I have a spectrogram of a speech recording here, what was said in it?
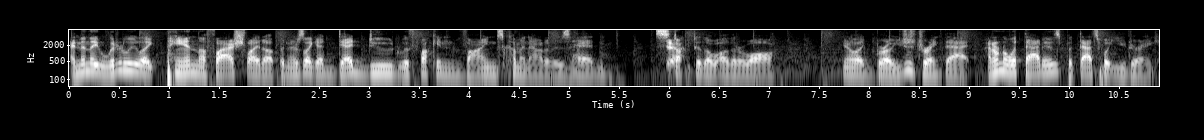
And then they literally like pan the flashlight up and there's like a dead dude with fucking vines coming out of his head stuck to the other wall. And you're like, bro, you just drank that. I don't know what that is, but that's what you drank.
